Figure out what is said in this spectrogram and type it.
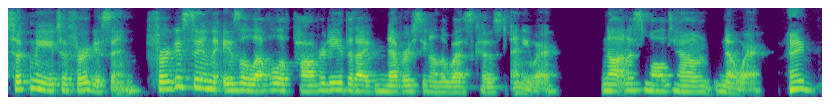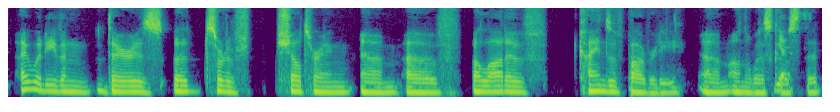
took me to Ferguson. Ferguson is a level of poverty that I've never seen on the West Coast anywhere. Not in a small town, nowhere. I I would even there is a sort of sheltering um, of a lot of kinds of poverty um, on the west Yes. coast that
